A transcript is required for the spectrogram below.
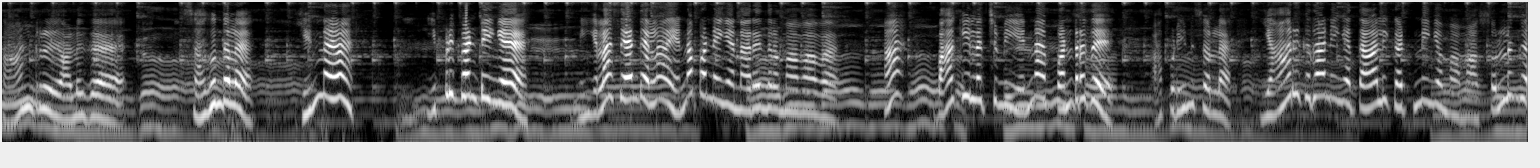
சான்று அழுக. சகுந்தல என்ன? இப்படி பண்ணிட்டீங்க? நீங்களாம் சேர்ந்து எல்லாம் என்ன பண்ணீங்க நரேந்திர மாமாவை? ஆ? பாக்கி லட்சுமி என்ன பண்றது? அப்படின்னு சொல்ல யாருக்கு தான் நீங்க தாலி கட்டினீங்க மாமா? சொல்லுங்க.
